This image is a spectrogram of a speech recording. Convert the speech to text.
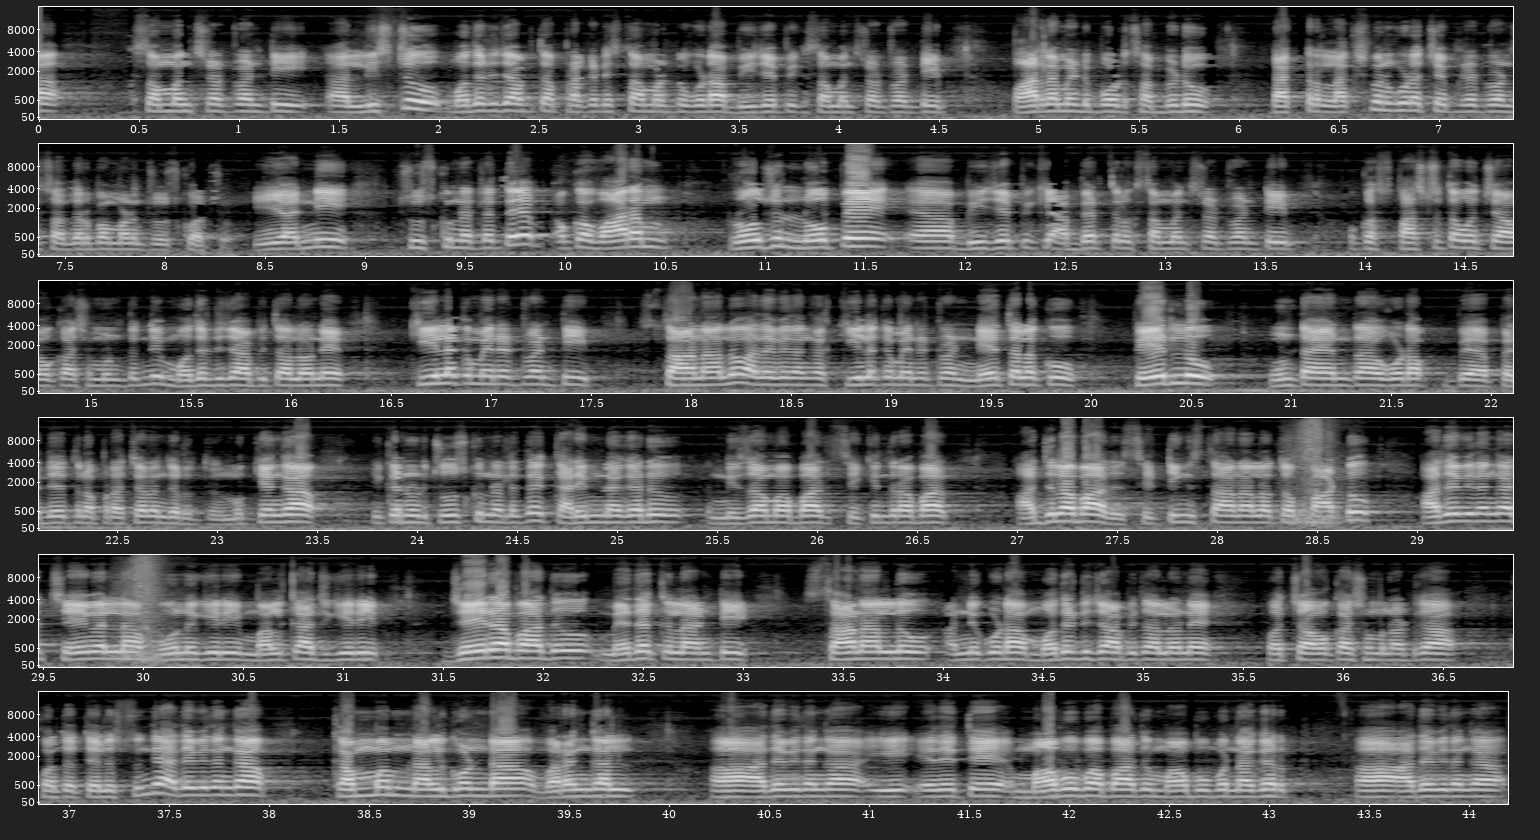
సంబంధించినటువంటి లిస్టు మొదటి జాబితా ప్రకటిస్తామంటూ కూడా బీజేపీకి సంబంధించినటువంటి పార్లమెంట్ బోర్డు సభ్యుడు డాక్టర్ లక్ష్మణ్ కూడా చెప్పినటువంటి సందర్భం మనం చూసుకోవచ్చు. ఇవన్నీ చూసుకున్నట్లయితే ఒక వారం రోజుల్లోపే బీజేపీకి అభ్యర్థులకు సంబంధించినటువంటి ఒక స్పష్టత వచ్చే అవకాశం ఉంటుంది. మొదటి జాబితాలోనే కీలకమైనటువంటి స్థానాలు అదేవిధంగా కీలకమైనటువంటి నేతలకు పేర్లు ఉంటాయంట కూడా పెద్ద ఎత్తున ప్రచారం జరుగుతుంది. ముఖ్యంగా ఇక్కడ నుండి చూసుకున్నట్లయితే కరీంనగర్ నిజామాబాద్ సికింద్రాబాద్ ఆదిలాబాద్ సిట్టింగ్ స్థానాలతో పాటు అదేవిధంగా చేవెళ్ళ భువనగిరి మల్కాజ్గిరి జైరాబాదు మెదక్ లాంటి స్థానాలు అన్నీ కూడా మొదటి జాబితాలోనే వచ్చే అవకాశం ఉన్నట్టుగా కొంత తెలుస్తుంది. అదేవిధంగా ఖమ్మం నల్గొండ వరంగల్ అదేవిధంగా ఈ ఏదైతే మహబూబాబాద్ మహబూబ్ నగర్ అదేవిధంగా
